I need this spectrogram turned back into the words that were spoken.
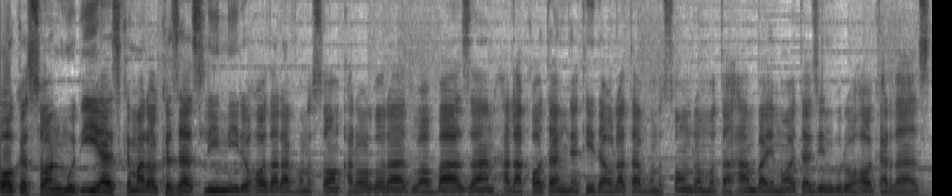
پاکستان مدعی است که مراکز اصلی نیروها در افغانستان قرار دارد و بعضا حلقات امنیتی دولت افغانستان را متهم به حمایت از این گروه ها کرده است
